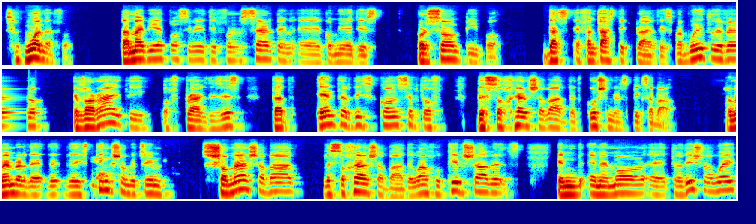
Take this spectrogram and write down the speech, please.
It's wonderful. That might be a possibility for certain uh, communities for some people. That's a fantastic practice, but we need to develop a variety of practices that enter this concept of the Zocher Shabbat that Kushner speaks about. Remember the, the, the distinction between Shomer Shabbat the Zocher Shabbat, the one who keeps Shabbat in, in a more uh, traditional way.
